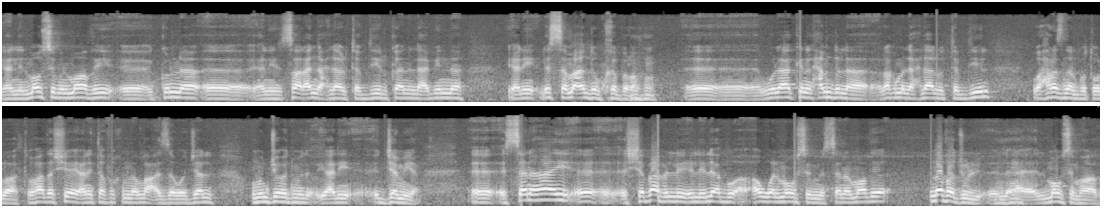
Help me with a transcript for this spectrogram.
يعني الموسم الماضي كنا يعني صار عندنا أحلال وتبديل وكان لاعبينا يعني لسه ما عندهم خبرة. ولكن الحمد لله رغم الأحلال والتبديل واحرزنا البطولات. وهذا شيء يعني توفيق من الله عز وجل ومن جهد يعني الجميع. السنة هاي الشباب اللي اللي لعبوا أول موسم السنة الماضية نضجوا الموسم هذا.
